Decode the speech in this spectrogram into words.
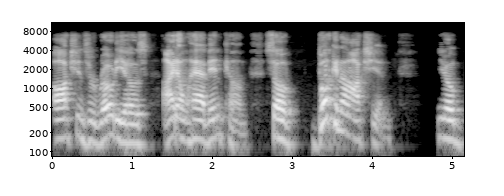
auctions or rodeos, I don't have income. So book an auction, you know,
